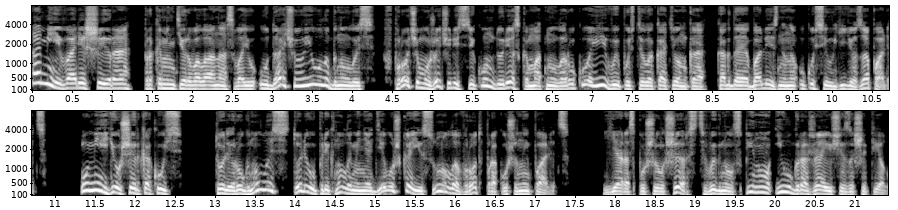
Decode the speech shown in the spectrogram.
«Ами, Варишира», – прокомментировала она свою удачу и улыбнулась. Впрочем, уже через секунду резко мотнула рукой и выпустила котенка, когда я болезненно укусил ее за палец. «Уми, Юшир, какусь!» То ли ругнулась, то ли упрекнула меня девушка и сунула в рот прокушенный палец. Я распушил шерсть, выгнул спину и угрожающе зашипел.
